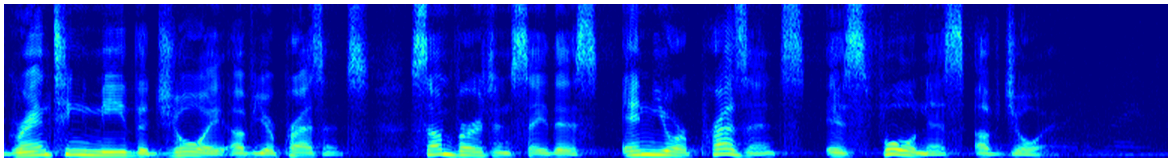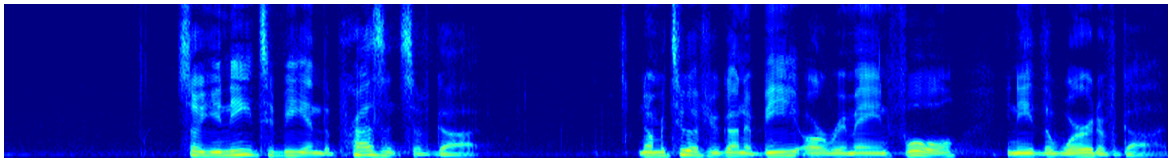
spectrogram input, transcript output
granting me the joy of your presence. Some versions say this in your presence is fullness of joy. So you need to be in the presence of God. Number two, if you're going to be or remain full, you need the Word of God.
